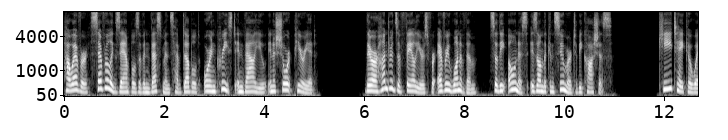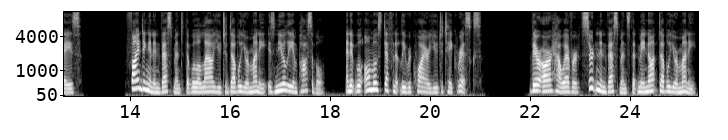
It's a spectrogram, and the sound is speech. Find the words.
However, several examples of investments have doubled or increased in value in a short period. There are hundreds of failures for every one of them, so the onus is on the consumer to be cautious. Key takeaways Finding an investment that will allow you to double your money is nearly impossible, and it will almost definitely require you to take risks. There are, however, certain investments that may not double your money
